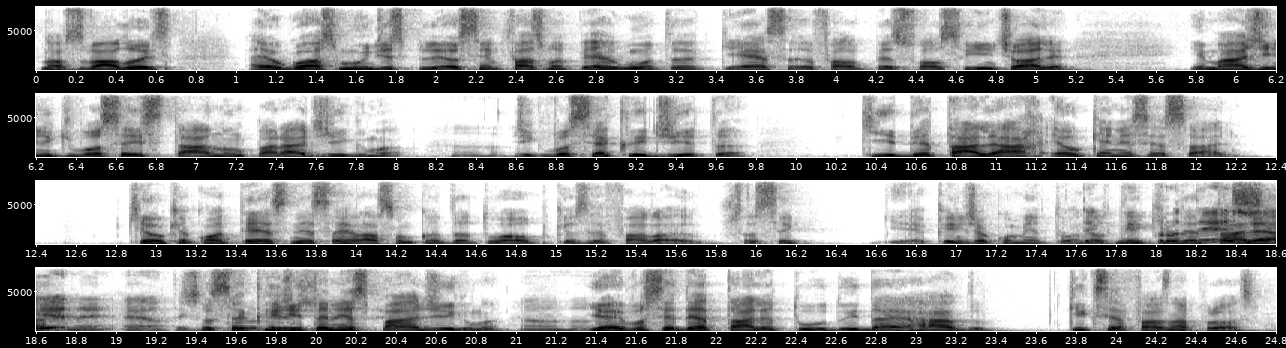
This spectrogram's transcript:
nossos valores. Aí eu gosto muito de explicar. Eu sempre faço uma pergunta que é essa eu falo para o pessoal o seguinte: olha, imagine que você está num paradigma uhum. de que você acredita que detalhar é o que é necessário que é o que acontece nessa relação contratual, porque você fala, se você é que a gente já comentou, eu né? Eu tenho que, proteger, detalhar. Né? É, se você acredita nesse paradigma uhum. e aí você detalha tudo e dá errado, o que, que você faz na próxima?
